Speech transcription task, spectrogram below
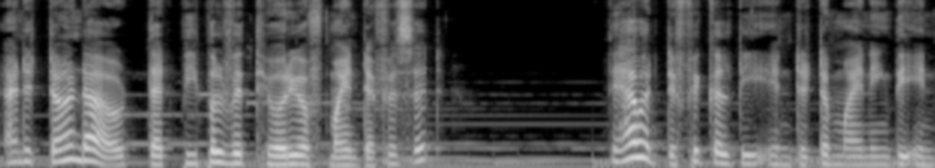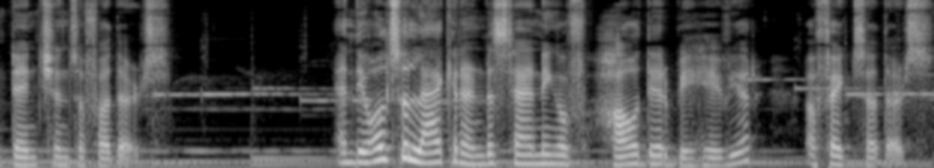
And it turned out that people with theory of mind deficit they have a difficulty in determining the intentions of others. And they also lack an understanding of how their behavior affects others.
